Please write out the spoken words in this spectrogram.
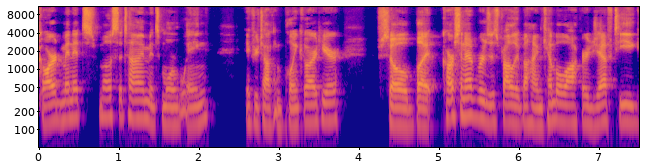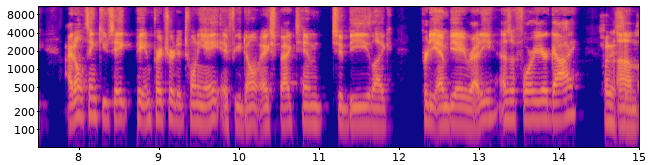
guard minutes most of the time. It's more wing if you're talking point guard here. So, but Carson Edwards is probably behind Kemba Walker, Jeff Teague. I don't think you take Payton Pritchard at 28 if you don't expect him to be like pretty NBA ready as a four year guy. 26. Um,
